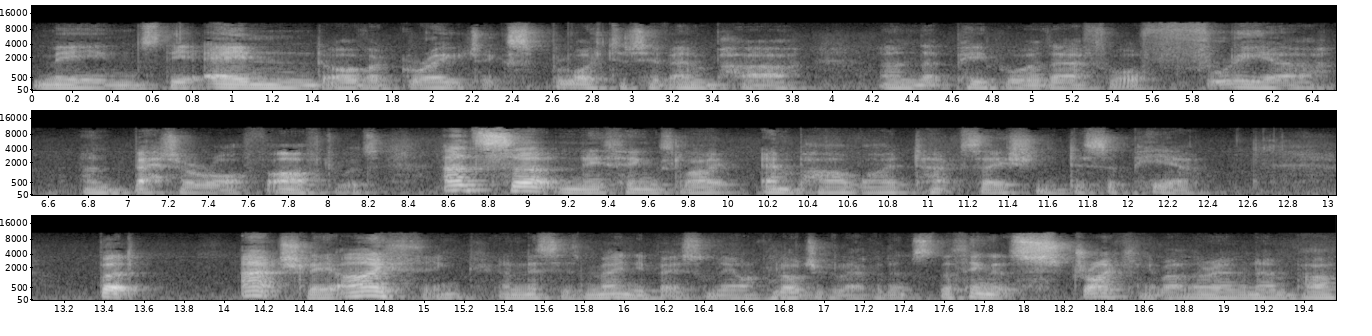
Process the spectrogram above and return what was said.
means the end of a great exploitative empire and that people were therefore freer and better off afterwards. And certainly things like empire wide taxation disappear. But actually, I think, and this is mainly based on the archaeological evidence, the thing that's striking about the Roman Empire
